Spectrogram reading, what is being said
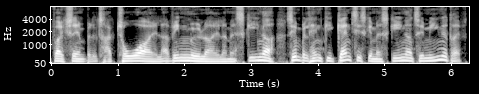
For eksempel traktorer eller vindmøller eller maskiner, simpelthen gigantiske maskiner til minedrift.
